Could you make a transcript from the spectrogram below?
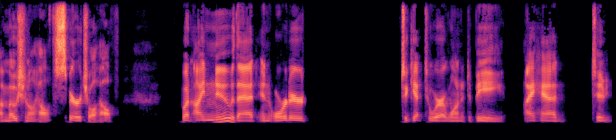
emotional health, spiritual health. But I knew that in order to get to where I wanted to be, I had to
